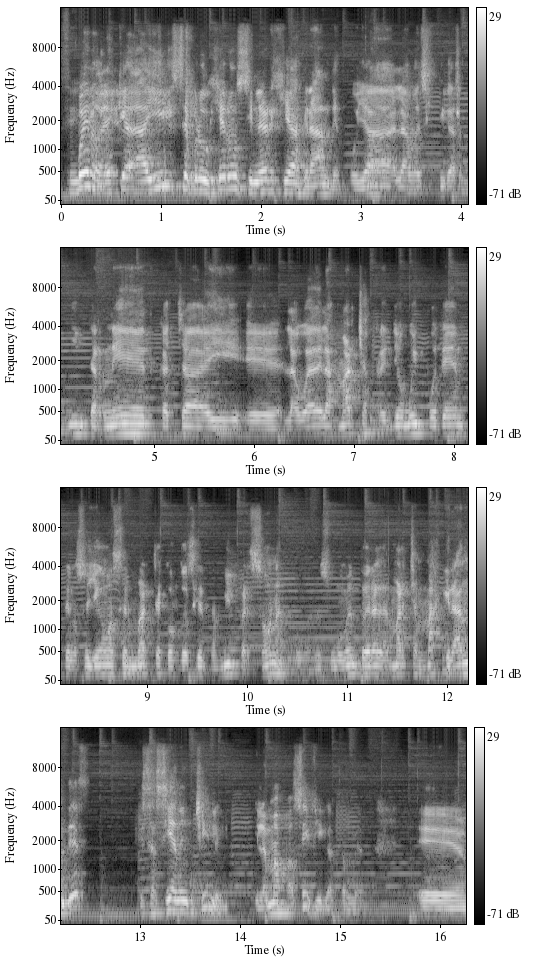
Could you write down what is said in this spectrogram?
Sí. Bueno, es que ahí se produjeron sinergias grandes, pues ya la masificación de internet, ¿cachai? Eh, la weá de las marchas prendió muy potente, nosotros llegamos a hacer marchas con 200.000 personas, pues, en su momento eran las marchas más grandes que se hacían en Chile y las más pacíficas también. Eh,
